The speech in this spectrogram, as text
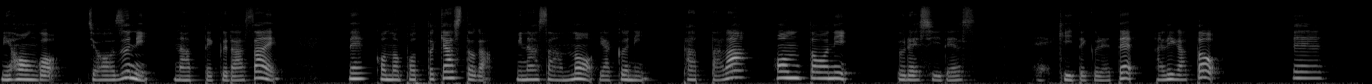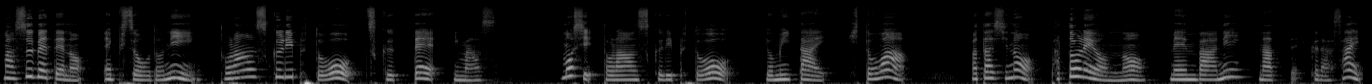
日本語上手になってください。ね、このポッドキャストが皆さんの役に立ったら本当に嬉しいです。えー、聞いてくれてありがとう。で、まあ、全てのエピソードにトランスクリプトを作っています。もしトランスクリプトを読みたい人は私のパトレオンのメンバーになってください。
